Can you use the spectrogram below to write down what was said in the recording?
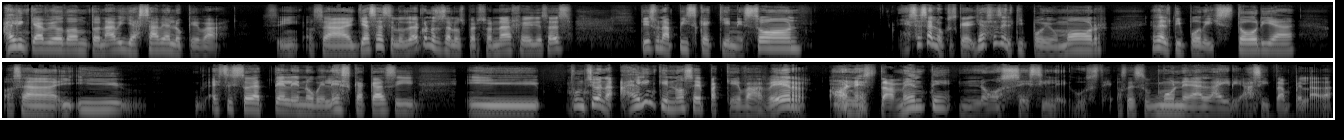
alguien que ha visto Downton Abbey ya sabe a lo que va. ¿Sí? O sea, ya sabes, ya conoces a los personajes, ya sabes, tienes una pizca de quiénes son. Ya sabes, lo que, ya sabes el tipo de humor, ya sabes el tipo de historia. O sea, y, y esta historia telenovelesca casi. Y funciona. Alguien que no sepa qué va a ver, honestamente, no sé si le guste. O sea, es moneda al aire, así tan pelada.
